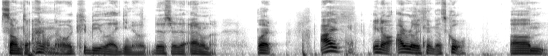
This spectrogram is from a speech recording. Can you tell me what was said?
Something I don't know. It could be like you know this or that. I don't know. But I you know I really think that's cool. Um,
